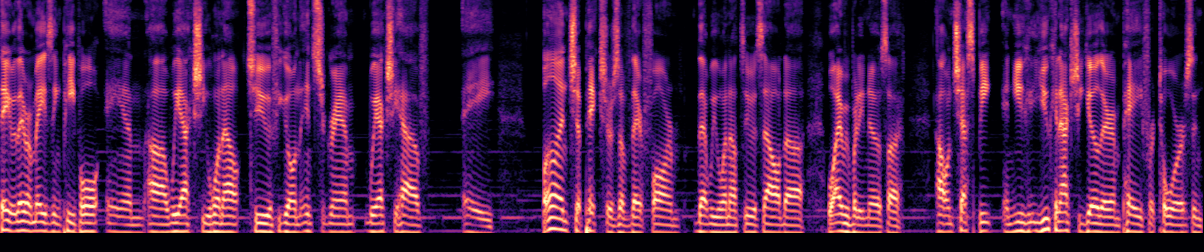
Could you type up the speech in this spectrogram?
they they were amazing people. And uh, we actually went out to. If you go on the Instagram, we actually have a bunch of pictures of their farm that we went out to. It's out. Uh, well, everybody knows. Uh, out in Chesapeake, and you you can actually go there and pay for tours and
